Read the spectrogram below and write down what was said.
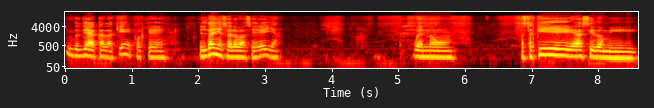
Pues ya cada quien, porque el daño se lo va a hacer ella. Bueno, hasta aquí ha sido mi,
